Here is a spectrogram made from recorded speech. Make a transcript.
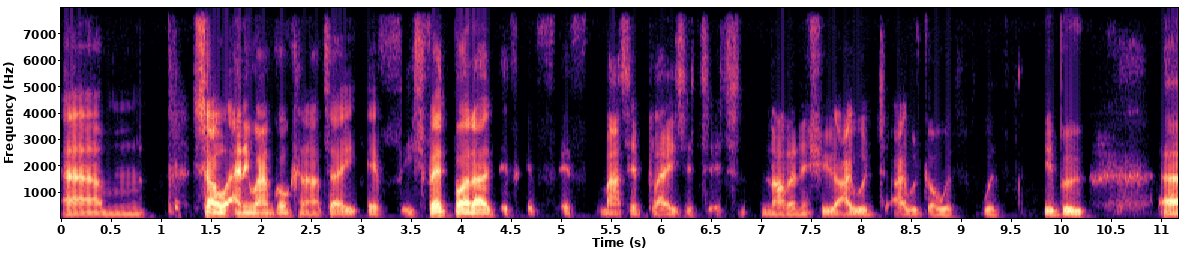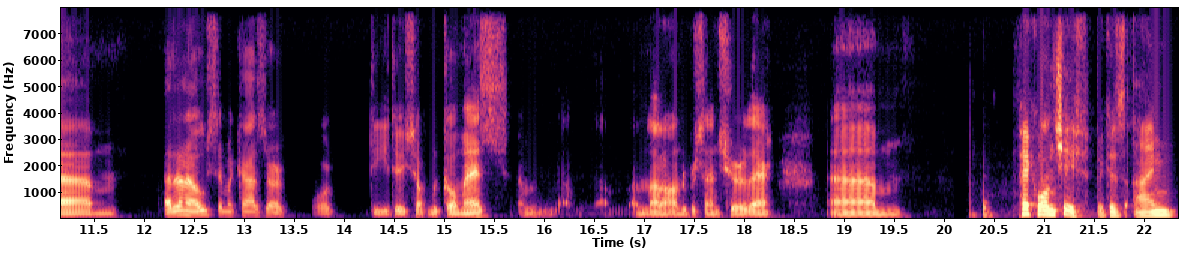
Um, so anyway, I'm going Konaté if he's fit, but uh, if if if Matip plays, it's it's not an issue. I would I would go with with Ibou. Um, I don't know, Tsimikas or or do you do something with Gomez? I'm I'm- I'm not 100 percent sure there. Um, Pick one, Chief, because I'm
